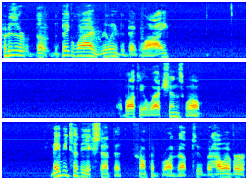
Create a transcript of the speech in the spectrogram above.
but is it the, the big lie really the big lie about the elections? Well, maybe to the extent that Trump had brought it up to, but however,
